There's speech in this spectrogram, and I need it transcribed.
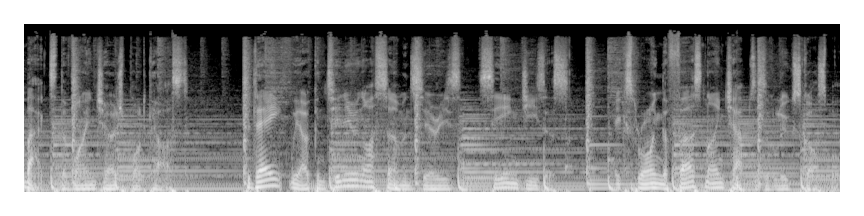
back to the Vine Church podcast. Today, we are continuing our sermon series, Seeing Jesus, exploring the first nine chapters of Luke's Gospel.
